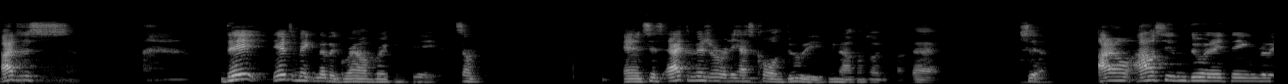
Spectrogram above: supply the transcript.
I just they they have to make another groundbreaking game, something. And since Activision already has Call of Duty, we're not gonna talk about that. So I don't I don't see them doing anything really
